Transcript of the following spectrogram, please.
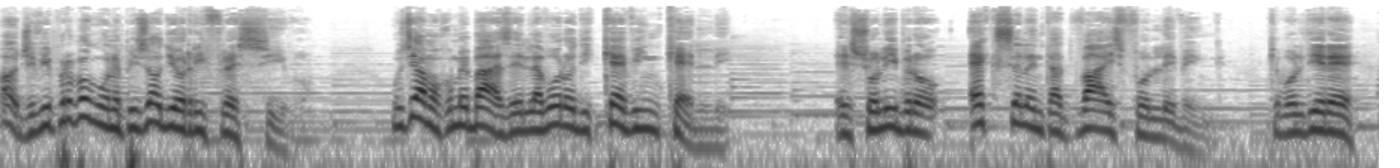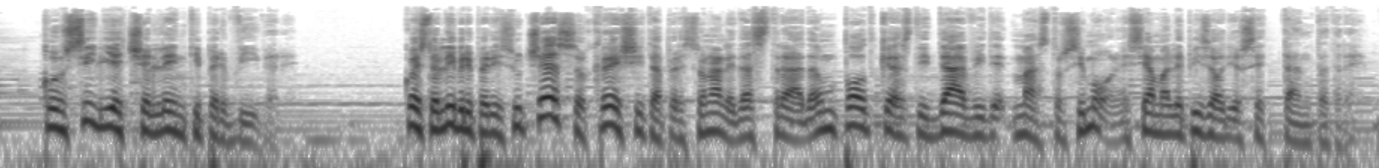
Oggi vi propongo un episodio riflessivo. Usiamo come base il lavoro di Kevin Kelly e il suo libro Excellent Advice for Living, che vuol dire consigli eccellenti per vivere. Questo è Libri per il Successo, Crescita Personale da Strada, un podcast di Davide Mastro Simone. Siamo all'episodio 73.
